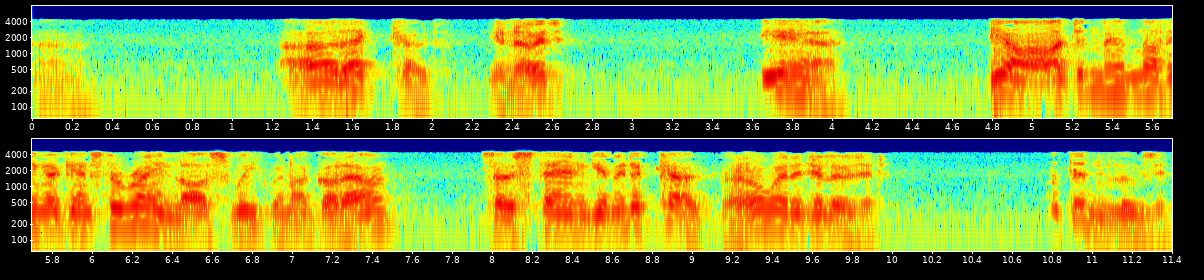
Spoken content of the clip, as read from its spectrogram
Ah. Uh, that coat. You know it? Yeah. Yeah, I didn't have nothing against the rain last week when I got out. So Stan gave me the coat. Oh, where did you lose it? I didn't lose it.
